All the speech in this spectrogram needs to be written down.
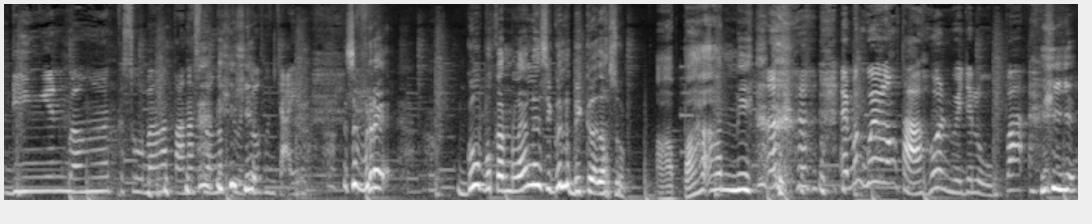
dingin banget, kesel banget, panas banget Iya. tiba-tiba langsung cair. sebenernya gue bukan meleleh sih gue lebih ke langsung apaan nih Emang gue ulang tahun, gue aja lupa. iya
